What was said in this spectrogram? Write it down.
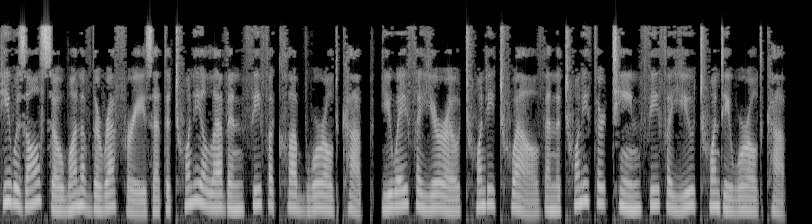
He was also one of the referees at the 2011 FIFA Club World Cup, UEFA Euro 2012 and the 2013 FIFA U20 World Cup.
